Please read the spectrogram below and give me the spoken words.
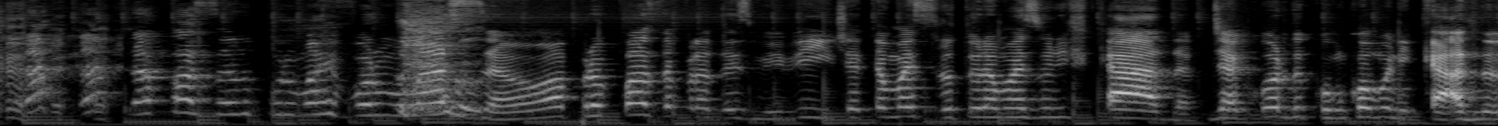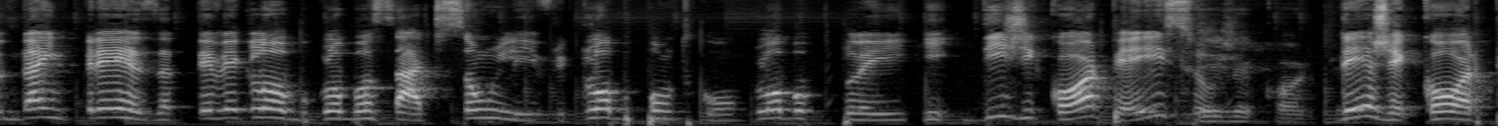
tá passando por uma reformulação. A proposta para 2020 é ter uma estrutura mais unificada. De acordo com o comunicado da empresa, TV Globo, Globosat, Som Livre, Globo.com, Globoplay e Digicorp, é isso? DG Corp. DG Corp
